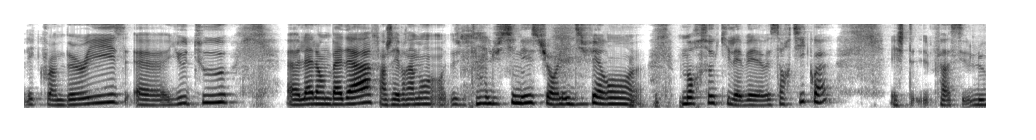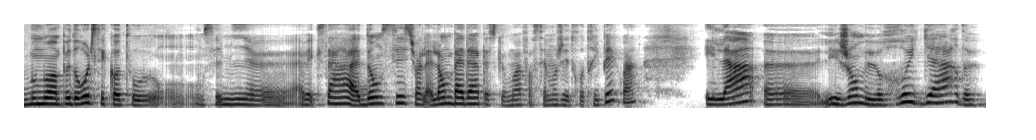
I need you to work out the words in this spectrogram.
les Cranberries, YouTube, euh, la lambada. Enfin, j'ai vraiment halluciné sur les différents euh, morceaux qu'il avait euh, sortis, quoi. Et enfin, le moment un peu drôle, c'est quand on, s'est mis avec ça à danser sur la lambada, parce que moi, forcément, j'ai trop tripé, quoi. Et là, les gens me regardent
